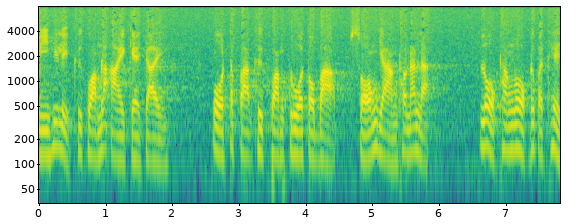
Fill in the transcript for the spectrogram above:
มีฮิริคือความละอายแก่ใจ โอตปะคือความกลัวต่อบาปสองอย่างเท่านั้นแหละโลกทั้งโลกหรือประเทศ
